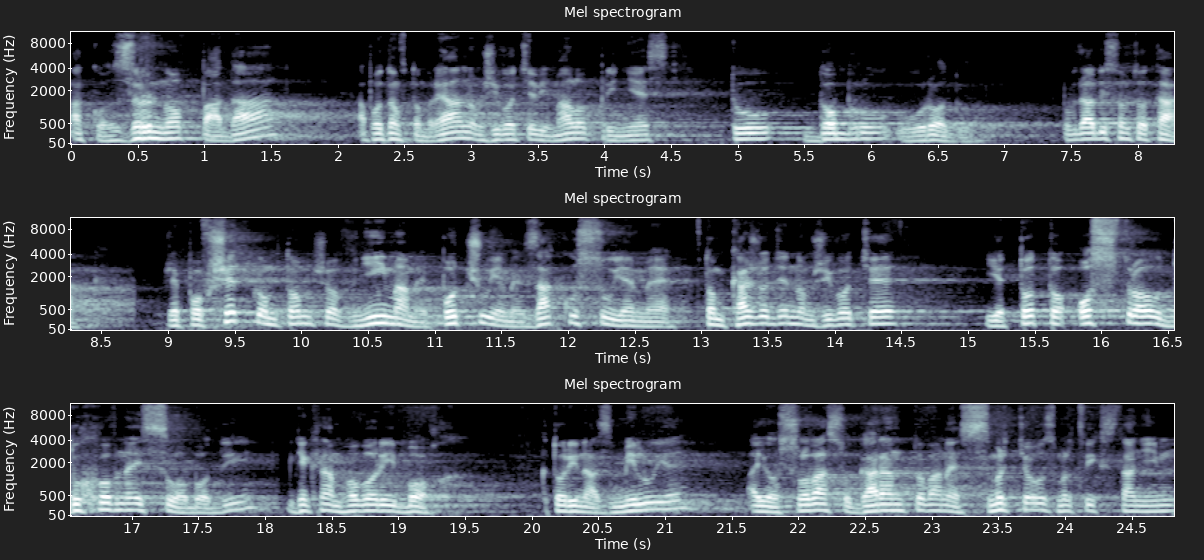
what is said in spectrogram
ako zrno padá a potom v tom reálnom živote by malo priniesť tú dobrú úrodu. Povedal by som to tak, že po všetkom tom, čo vnímame, počujeme, zakusujeme v tom každodennom živote, je toto ostrov duchovnej slobody, kde k nám hovorí Boh, ktorý nás miluje a jeho slova sú garantované smrťou, zmrtvých staním,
